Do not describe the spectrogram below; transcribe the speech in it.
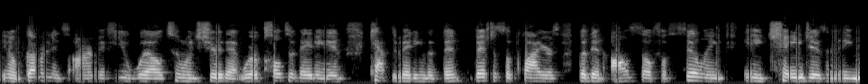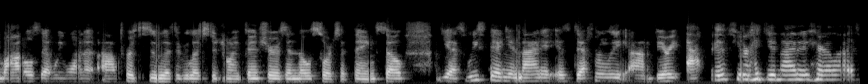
you know, governance arm, if you will, to ensure that we're cultivating and captivating the venture suppliers, but then also fulfilling any changes and any models that we want to uh, pursue as it relates to joint ventures and those sorts of things. So, yes, We Stand United is definitely um, very active here at United Airlines,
